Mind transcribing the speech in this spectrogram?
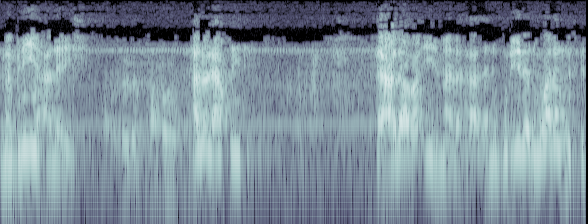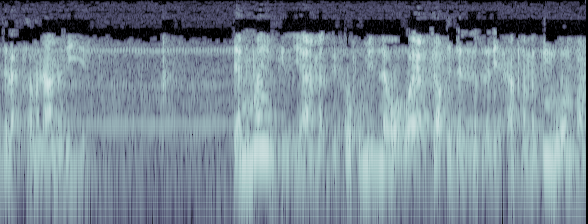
مبنية على إيش؟ على العقيدة. فعلى رأيهم على هذا. نقول إذا ولا نثبت الأحكام العملية. لأنه ما يمكن يعمل بحكم إلا وهو يعتقد أن الذي حكم به هو الله.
